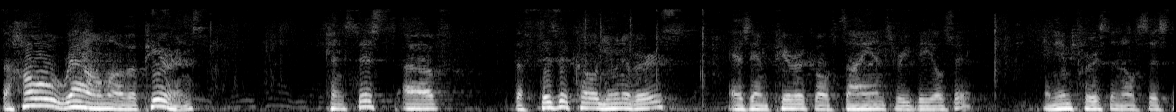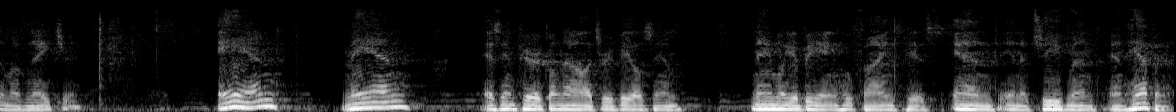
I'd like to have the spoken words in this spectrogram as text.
The whole realm of appearance consists of the physical universe as empirical science reveals it, an impersonal system of nature, and man as empirical knowledge reveals him, namely a being who finds his end in achievement and happiness.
